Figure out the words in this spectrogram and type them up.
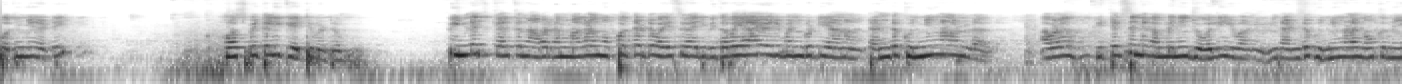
പൊതിഞ്ഞു കെട്ടി ഹോസ്പിറ്റലിൽ കയറ്റി വിട്ടു. പിന്നെ കേൾക്കുന്ന അവരുടെ മകൾ മുപ്പത്തെട്ട് വയസ്സുകാരി വിധവയായ ഒരു പെൺകുട്ടിയാണ്. രണ്ട് കുഞ്ഞുങ്ങളുണ്ട്. അവൾ കിറ്റക്സിന്റെ കമ്പനി ജോലി ചെയ്യുവാണ്. ഈ രണ്ട് കുഞ്ഞുങ്ങളെ നോക്കുന്ന ഈ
